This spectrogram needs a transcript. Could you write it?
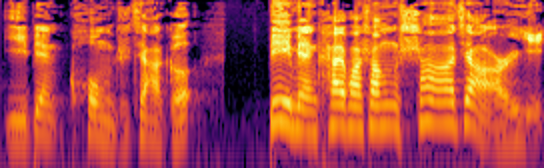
以便控制价格，避免开发商杀价而已。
